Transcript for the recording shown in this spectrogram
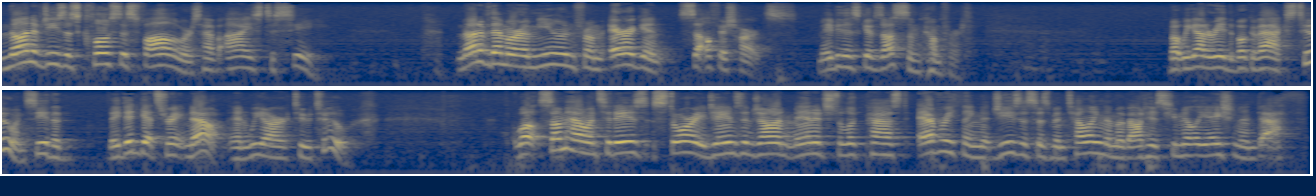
None of Jesus' closest followers have eyes to see. None of them are immune from arrogant, selfish hearts. Maybe this gives us some comfort. But we got to read the book of Acts too and see that they did get straightened out, and we are too, too. Well, somehow in today's story, James and John managed to look past everything that Jesus has been telling them about his humiliation and death.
